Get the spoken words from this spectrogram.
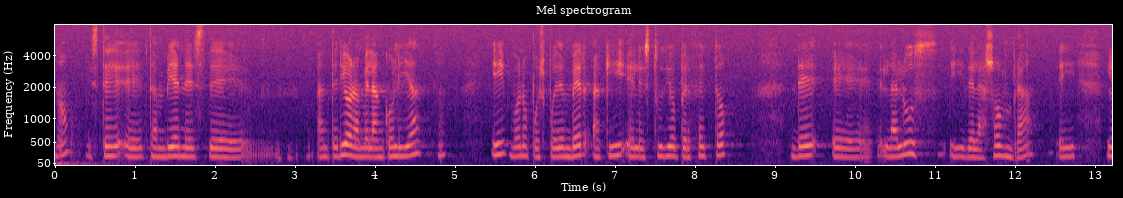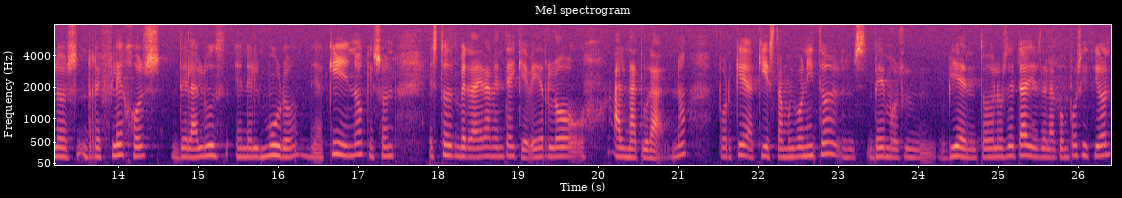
¿no? este eh, también es de anterior a Melancolía, y bueno, pues pueden ver aquí el estudio perfecto de eh, la luz y de la sombra y los reflejos de la luz en el muro de aquí, ¿no? que son, esto verdaderamente hay que verlo al natural, ¿no? porque aquí está muy bonito, vemos bien todos los detalles de la composición,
